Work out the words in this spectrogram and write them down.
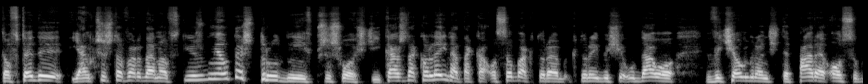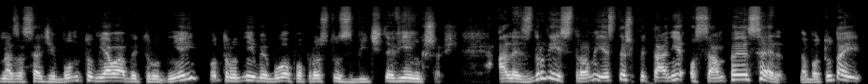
to wtedy Jan Krzysztof Ardanowski już miał też trudniej w przyszłości. Każda kolejna taka osoba, która, której by się udało wyciągnąć te parę osób na zasadzie buntu, miałaby trudniej, bo trudniej by było po prostu zbić tę większość. Ale z drugiej strony jest też pytanie o sam PSL, no bo tutaj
